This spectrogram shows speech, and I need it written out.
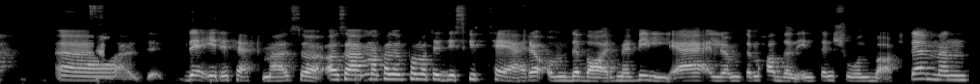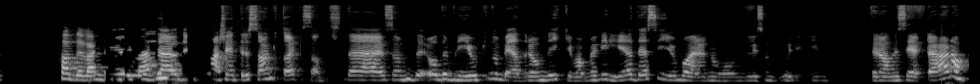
Uh, det, det, irriterte meg. Så, altså, man kan jo på en måte diskutere om det var med vilje, eller om de hadde en intensjon bak det, men hadde vært Det er jo det som er så interessant, da. ikke sant? Det liksom, det, og det blir jo ikke noe bedre om det ikke var med vilje. Det sier jo bare noe om liksom, hvor internalisert det er, da.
